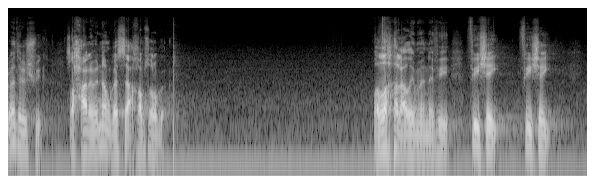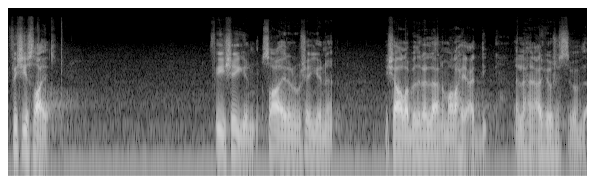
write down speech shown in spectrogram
قلت له وش فيك؟ صحانا من النوم قال الساعة خمس وربع والله العظيم انه في في شيء في شيء في شيء صاير. في شيء صاير وشيء إن شاء الله بإذن الله إنه ما راح يعدي. إلا إحنا عارفين وش السبب ذا.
